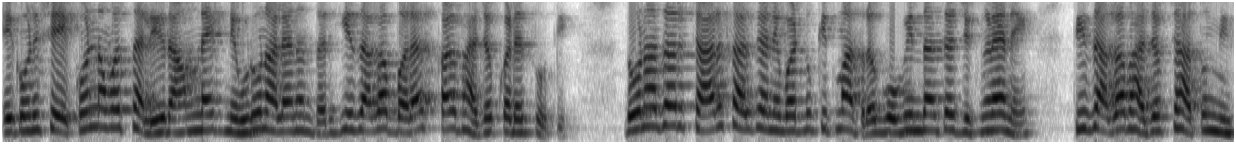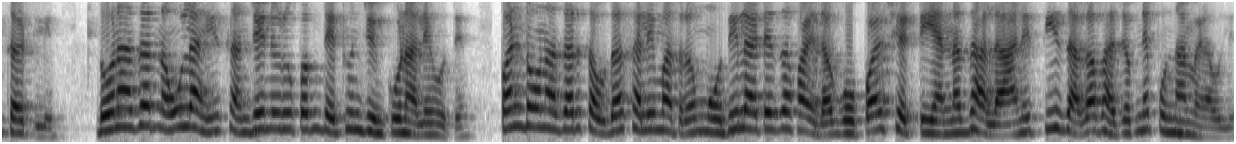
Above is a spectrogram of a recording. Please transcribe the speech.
एकोणीसशे एकोणनव्वद साली राम नाईक निवडून आल्यानंतर ही जागा बराच काळ भाजपकडेच होती. दोन हजार चार सालच्या निवडणुकीत मात्र गोविंदांच्या जिंकण्याने ती जागा भाजपच्या हातून निसटली. दोन हजार नऊलाही संजय निरुपम तेथून जिंकून आले होते. पण दोन हजार चौदा साली मात्र मोदी लाटेचा फायदा गोपाळ शेट्टी यांना झाला आणि ती जागा भाजपने पुन्हा मिळवली.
